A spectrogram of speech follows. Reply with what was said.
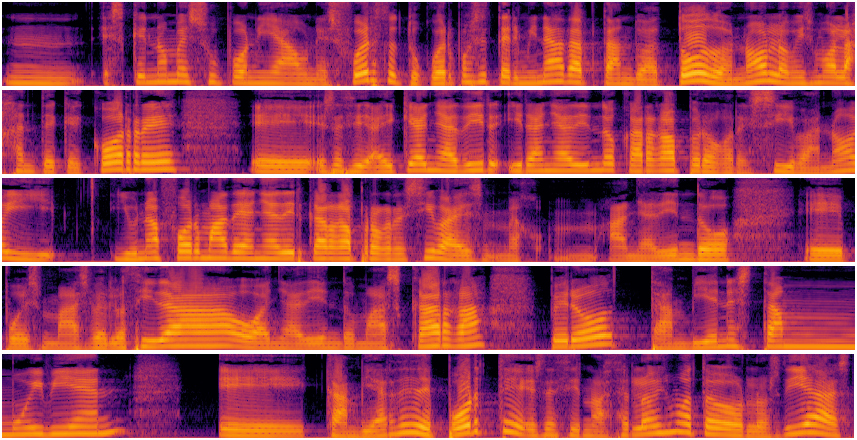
mm, es que no me suponía un esfuerzo. Tu cuerpo se termina adaptando a todo, ¿no? Lo mismo la gente que corre. Eh, es decir, hay que añadir, ir añadiendo carga progresiva, ¿no? Y, y una forma de añadir carga progresiva es añadiendo eh, pues más velocidad o añadiendo más carga, pero también está muy bien eh, cambiar de deporte, es decir, no hacer lo mismo todos los días.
